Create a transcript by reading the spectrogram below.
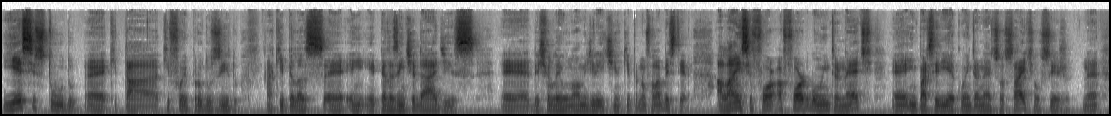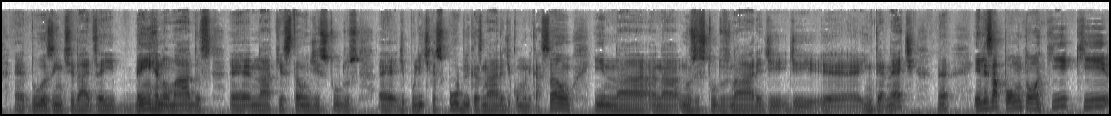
E esse estudo é, que, tá, que foi produzido aqui pelas, é, em, pelas entidades é, deixa eu ler o nome direitinho aqui para não falar besteira. Alliance for Affordable Internet, é, em parceria com a Internet Society, ou seja, né, é, duas entidades aí bem renomadas é, na questão de estudos é, de políticas públicas na área de comunicação e na, na nos estudos na área de, de é, internet. Né, eles apontam aqui que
